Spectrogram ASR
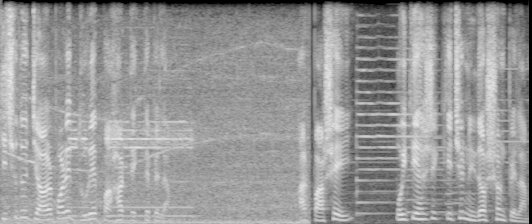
কিছু দূর যাওয়ার পরে দূরে পাহাড় দেখতে পেলাম। আর পাশেই ঐতিহাসিক কিছু নিদর্শন পেলাম।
